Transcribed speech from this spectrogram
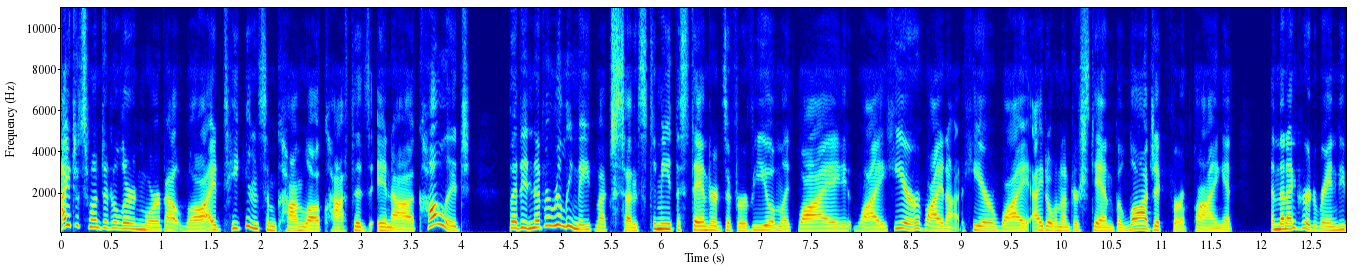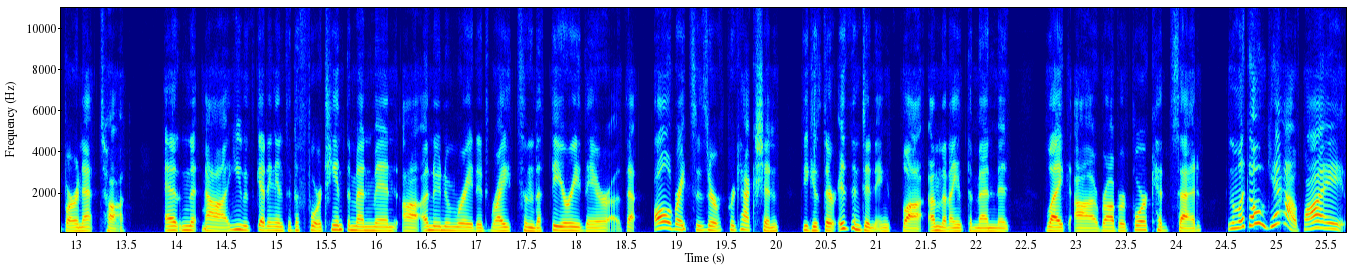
I just wanted to learn more about law. I'd taken some con law classes in uh, college, but it never really made much sense to me. The standards of review, I'm like, why, why here? Why not here? Why? I don't understand the logic for applying it. And then I heard Randy Barnett talk, and uh, he was getting into the 14th Amendment, uh, unenumerated rights, and the theory there that all rights deserve protection because there isn't an ink blot on the Ninth Amendment, like uh, Robert Bork had said. And I'm like, oh yeah, why,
